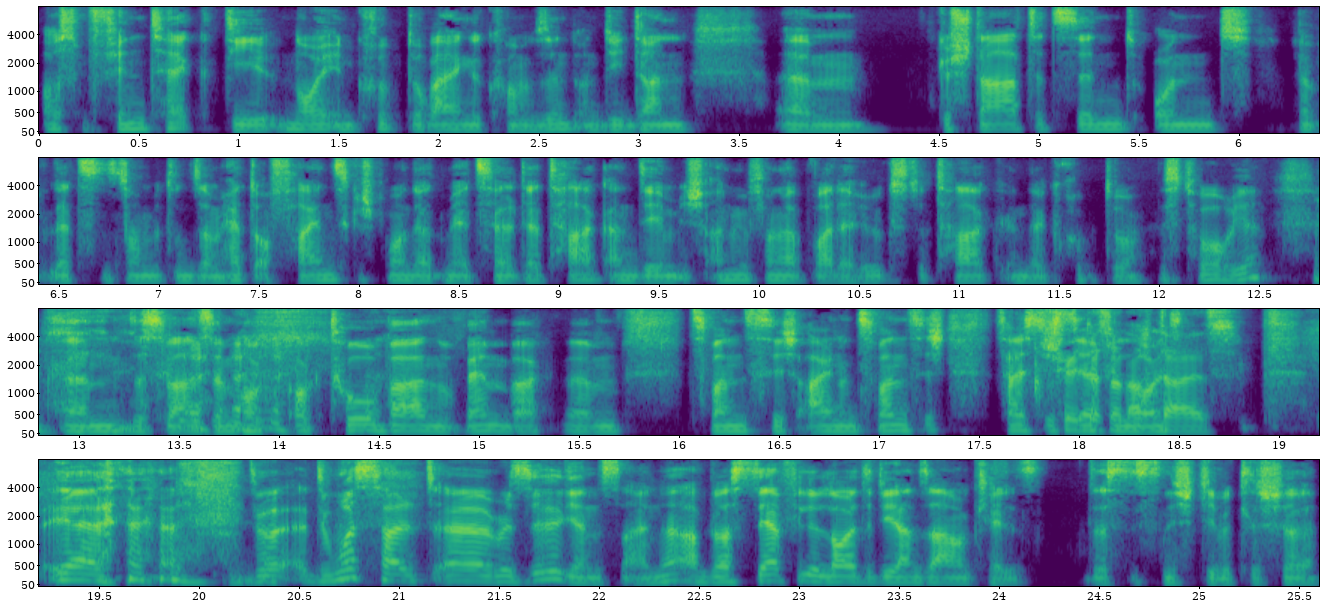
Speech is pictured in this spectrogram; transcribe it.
aus dem Fintech, die neu in Krypto reingekommen sind und die dann ähm, gestartet sind und ich habe letztens noch mit unserem Head of Finance gesprochen, der hat mir erzählt, der Tag, an dem ich angefangen habe, war der höchste Tag in der Krypto-Historie. ähm, das war also im Oktober, November ähm, 2021. Das heißt, Schön, dass er noch Leute, da ist. Ja, du, du musst halt äh, resilient sein, ne? aber du hast sehr viele Leute, die dann sagen, okay, das, das ist nicht die wirkliche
